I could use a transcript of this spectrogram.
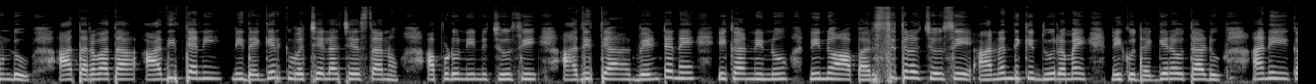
ఉండు. ఆ తర్వాత ఆదిత్యని నీ దగ్గరికి వచ్చేలా చేస్తాను. అప్పుడు నిన్ను చూసి ఆదిత్య వెంటనే ఇక నిన్ను నిన్ను ఆ పరిస్థితిలో చూసి ఆనందికి దూరమై నీకు దగ్గరవుతాడు అని ఇక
